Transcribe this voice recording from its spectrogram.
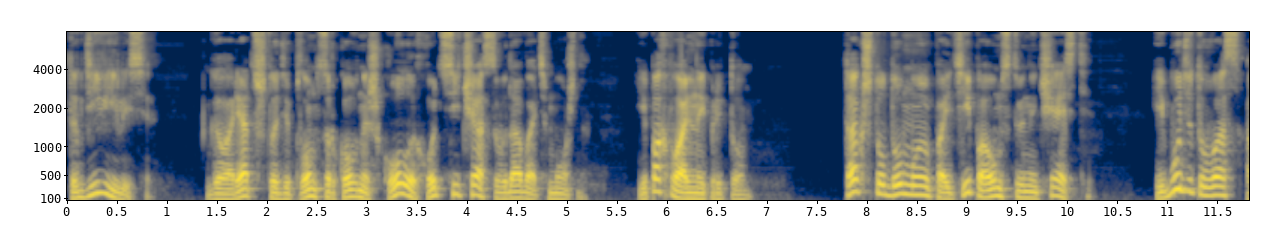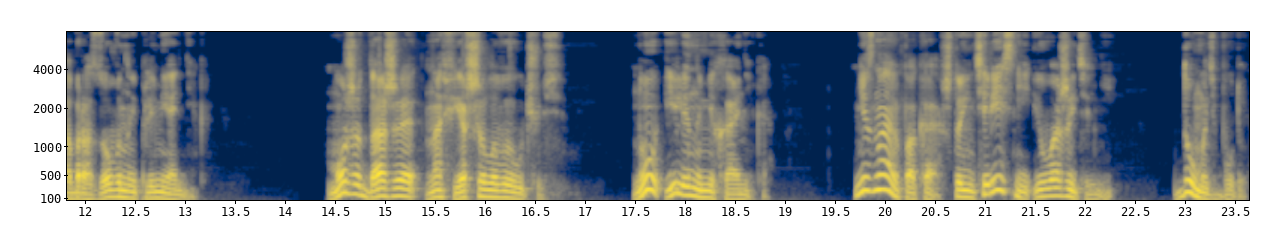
Так дивились. Говорят, что диплом церковной школы хоть сейчас выдавать можно. И похвальный притом. Так что думаю пойти по умственной части и будет у вас образованный племянник. Может, даже на Фершела выучусь. Ну, или на механика. Не знаю пока, что интересней и уважительней. Думать буду.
